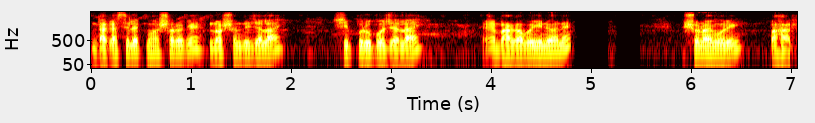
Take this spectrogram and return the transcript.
ঢাকা সিলেট মহাসড়কে নরসিংদী জেলায় শিবপুর উপজেলায় ভাগাবো ইউনিয়নে সোনাইমুড়ি পাহাড়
